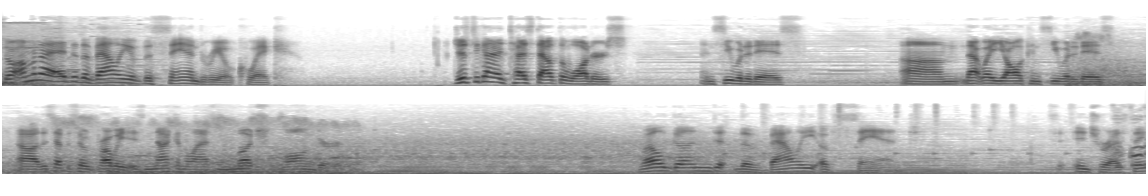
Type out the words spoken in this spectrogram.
so I'm going to head to the Valley of the Sand real quick. Just to kind of test out the waters and see what it is. Um, that way y'all can see what it is. Uh, this episode probably is not going to last much longer. Well gunned the Valley of Sand. It's interesting.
